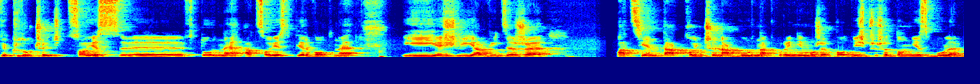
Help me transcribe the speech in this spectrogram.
wykluczyć, co jest yy, wtórne, a co jest pierwotne. I jeśli ja widzę, że pacjenta kończyna górna, której nie może podnieść, przyszedł do mnie z bólem,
